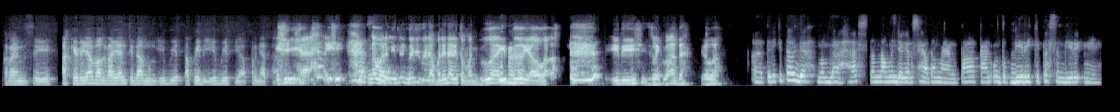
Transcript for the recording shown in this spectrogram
Keren sih. Akhirnya Bang Ryan tidak mengibit, tapi diibit ya pernyataan. Iya. Enggak, baru itu gue juga dapetnya dari teman gue itu. ya Allah. Ini jelek banget dah. Ya Allah. Uh, tadi kita udah membahas tentang menjaga kesehatan mental kan untuk diri kita sendiri nih.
